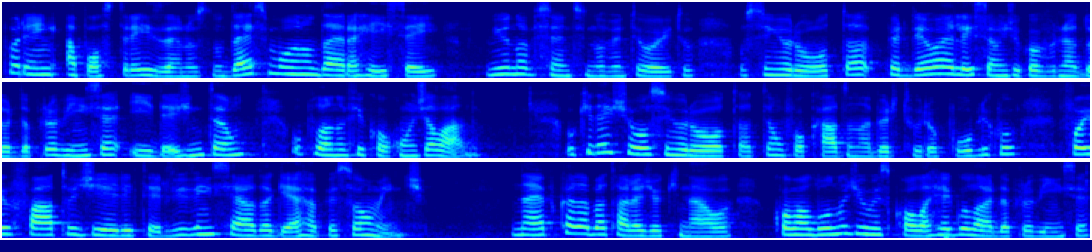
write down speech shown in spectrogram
Porém, após três anos, no décimo ano da era Heisei, 1998, o Sr. Ota perdeu a eleição de governador da província e, desde então, o plano ficou congelado. O que deixou o Sr. Ota tão focado na abertura ao público foi o fato de ele ter vivenciado a guerra pessoalmente. Na época da Batalha de Okinawa, como aluno de uma escola regular da província,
